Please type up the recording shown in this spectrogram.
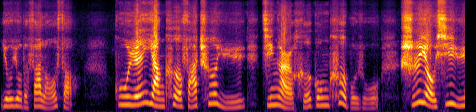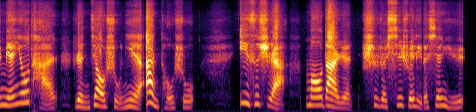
悠悠地发牢骚：“古人养客伐车舆，今尔何公客不如？时有溪鱼眠幽潭，忍教鼠啮案头书。”意思是啊，猫大人吃着溪水里的鲜鱼，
